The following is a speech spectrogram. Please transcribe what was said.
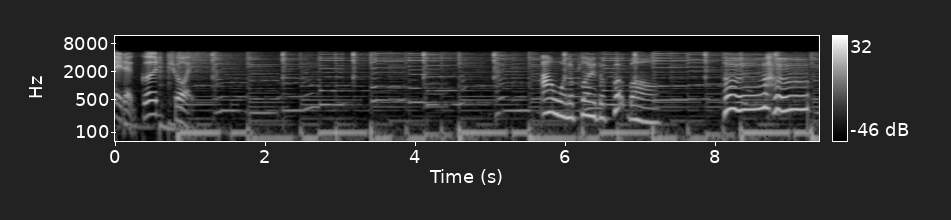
Made a good choice. I want to play the football.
